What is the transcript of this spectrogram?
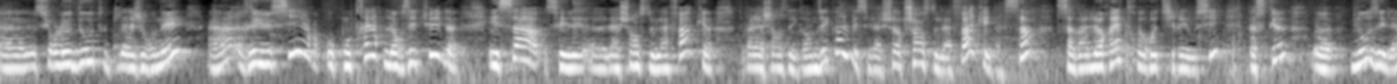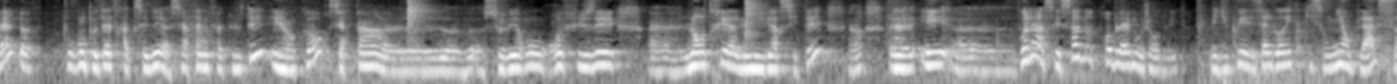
euh, sur le dos toute la journée, hein, réussir au contraire leurs études. Et ça, c'est euh, la chance de la fac, pas la chance des grandes écoles, mais c'est la chance de la fac. Et bien ça, ça va leur être retiré aussi, parce que nos élèves pourront peut-être accéder à certaines facultés et encore, certains euh, se verront refuser euh, l'entrée à l'université. Hein, euh, et voilà, c'est ça notre problème aujourd'hui. Mais du coup, il y a des algorithmes qui sont mis en place.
